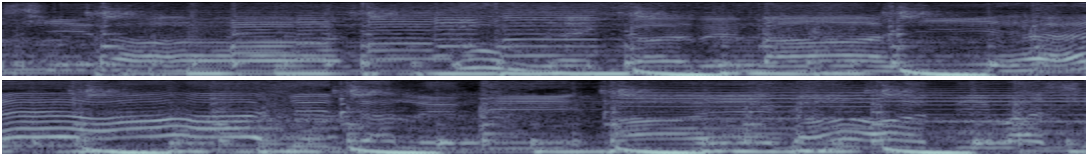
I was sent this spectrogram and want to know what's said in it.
शिरा। तुम्हें करना ही है आज जल्दी आएगा दिवस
